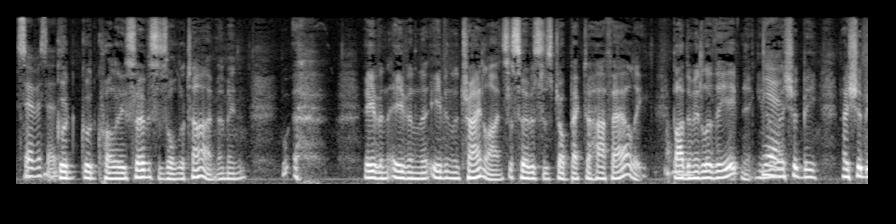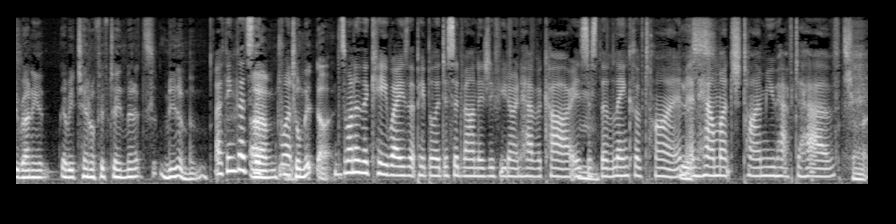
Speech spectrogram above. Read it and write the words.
services. good good quality services all the time. I mean, even even the even the train lines, the services drop back to half hourly by the middle of the evening. You know, Yeah. they should be they should be running it every ten or fifteen minutes minimum I think that's the um, one, until midnight. it's one of the key ways that people are disadvantaged if you don't have a car is just the length of time Mm. Yes. and how much time you have to have right.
